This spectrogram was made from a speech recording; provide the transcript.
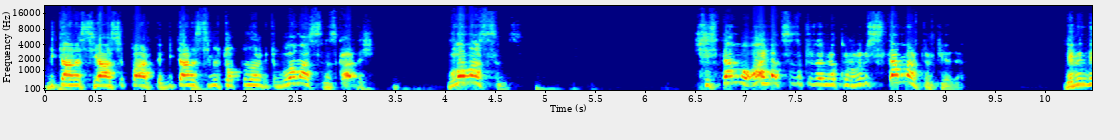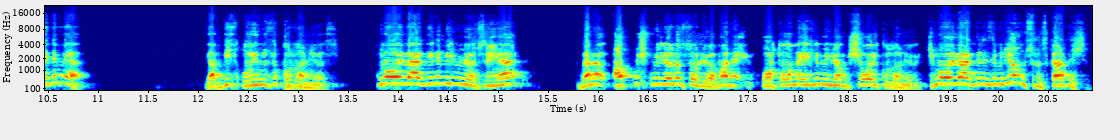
bir tane siyasi parti, bir tane sivil toplum örgütü bulamazsınız kardeşim. Bulamazsınız. Sistem bu. Ahlaksızlık üzerine kurulu bir sistem var Türkiye'de. Demin dedim ya. Ya biz oyumuzu kullanıyoruz. Kime oy verdiğini bilmiyorsun ya. Ben 60 milyona soruyorum. Hani ortalama 50 milyon kişi oy kullanıyor. Kime oy verdiğinizi biliyor musunuz kardeşim?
